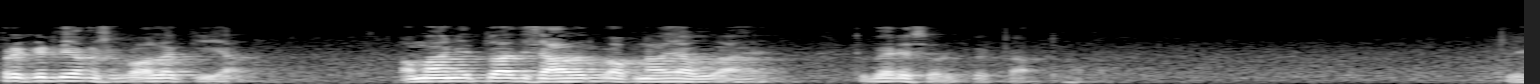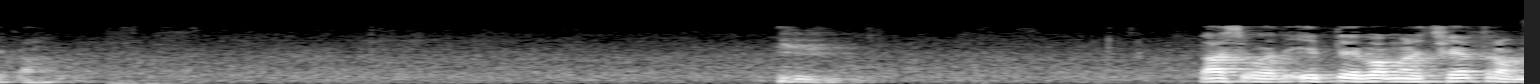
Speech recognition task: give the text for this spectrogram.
प्रकृति अंश को अलग किया। अमानित्वादि साधन को अपनाया हुआ है तो मेरे स्वरूप को प्राप्त होगा। ये कहा। इतम क्षेत्रम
